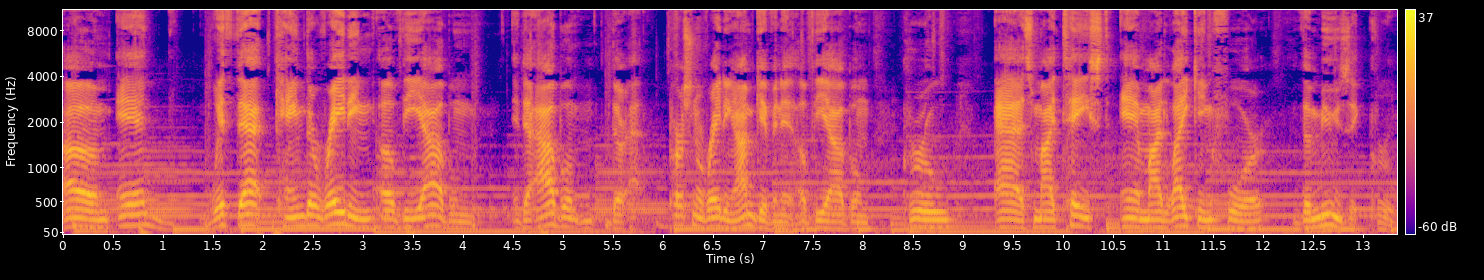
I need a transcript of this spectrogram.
Um, and with that came the rating of the album. The album, the personal rating I'm giving it of the album grew as my taste and my liking for the music grew.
